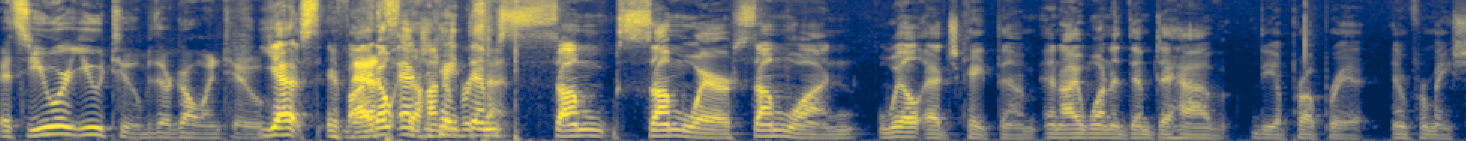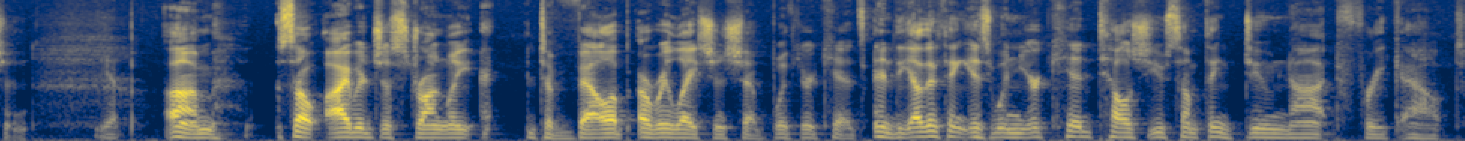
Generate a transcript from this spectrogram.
It's you or YouTube they're going to. Yes, if I don't That's the educate them, 100%. some somewhere, someone will educate them, and I wanted them to have the appropriate information. Yep. Um, so I would just strongly develop a relationship with your kids. And the other thing is, when your kid tells you something, do not freak out.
